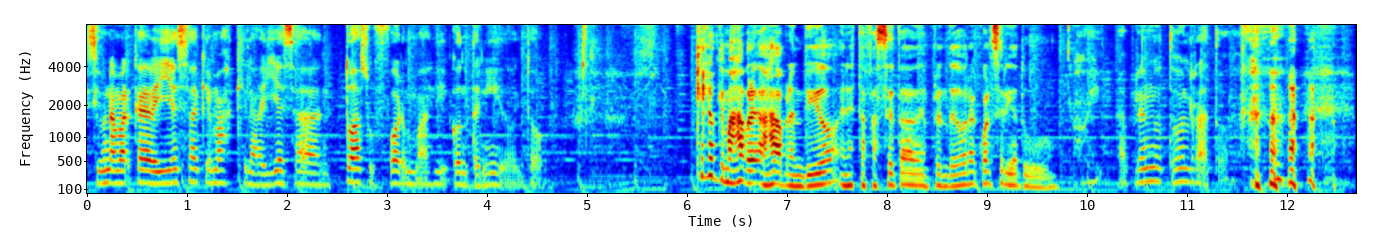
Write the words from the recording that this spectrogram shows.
Si es una marca de belleza, que más que la belleza en todas sus formas y contenido y todo. ¿Qué es lo que más has aprendido en esta faceta de emprendedora? ¿Cuál sería tu...? Uy, aprendo todo el rato.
